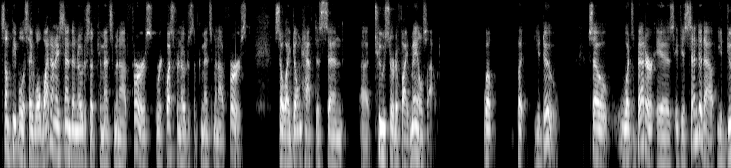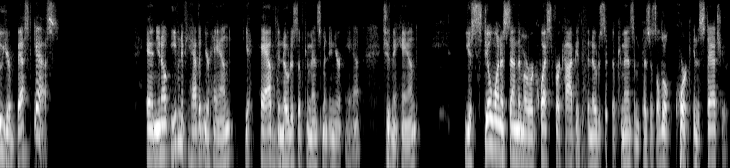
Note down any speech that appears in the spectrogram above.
Some people will say, well, why don't I send the notice of commencement out first, request for notice of commencement out first, so I don't have to send uh, two certified mails out. Well, but you do. So what's better is if you send it out, you do your best guess. And you know, even if you have it in your hand, you have the notice of commencement in your hand, excuse me, hand. you still want to send them a request for a copy of the notice of commencement because there's a little quirk in the statute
